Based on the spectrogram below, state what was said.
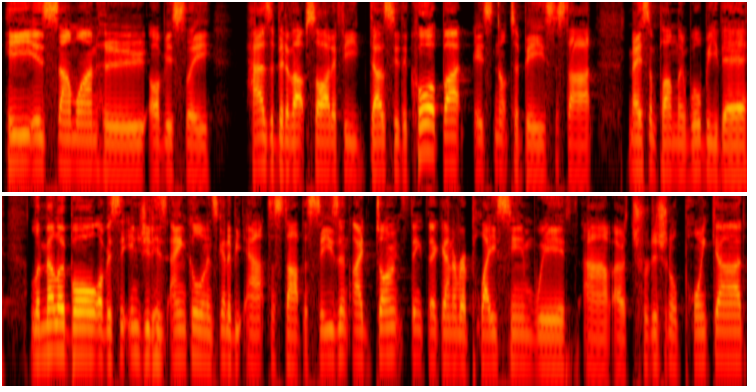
he is someone who obviously has a bit of upside if he does see the court, but it's not to be to start. Mason Plumlee will be there. LaMelo Ball obviously injured his ankle and is going to be out to start the season. I don't think they're going to replace him with uh, a traditional point guard.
